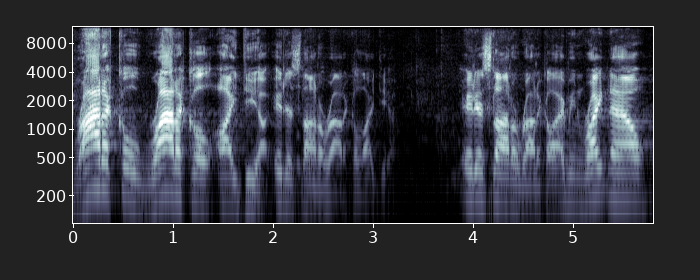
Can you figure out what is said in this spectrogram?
radical, radical idea. It is not a radical idea. It is not a radical. I mean, right now,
